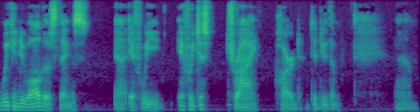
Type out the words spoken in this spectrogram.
we can do all those things uh, if we if we just try hard to do them. Um,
